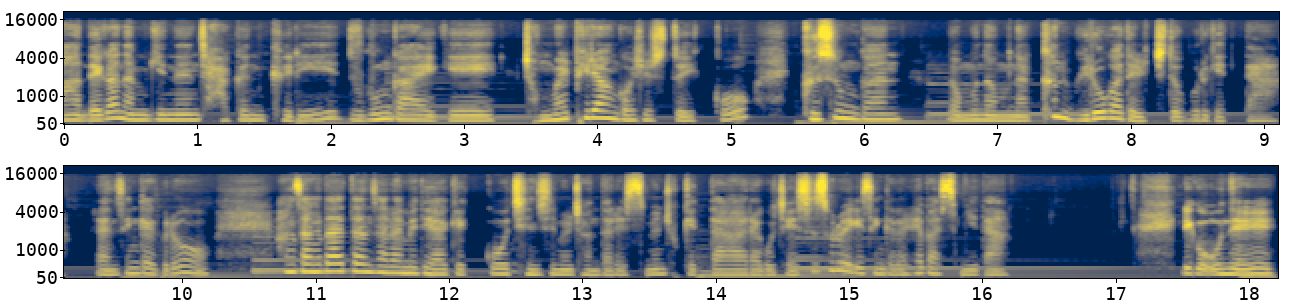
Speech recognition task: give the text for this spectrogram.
아, 내가 남기는 작은 글이 누군가에게 정말 필요한 것일 수도 있고 그 순간 너무너무나 큰 위로가 될지도 모르겠다. 라는 생각으로 항상 따뜻한 사람이 되야겠고 진심을 전달했으면 좋겠다라고 제 스스로에게 생각을 해봤습니다. 그리고 오늘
